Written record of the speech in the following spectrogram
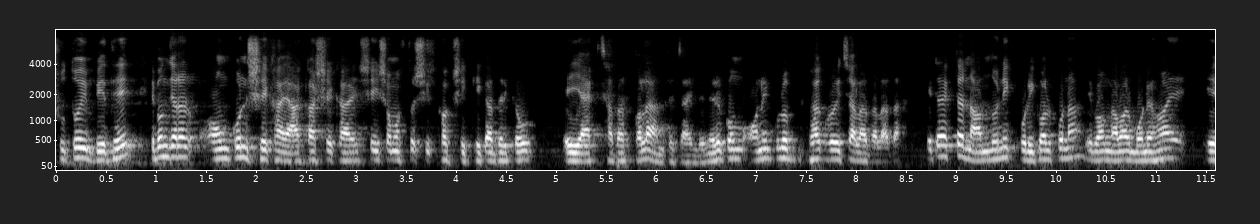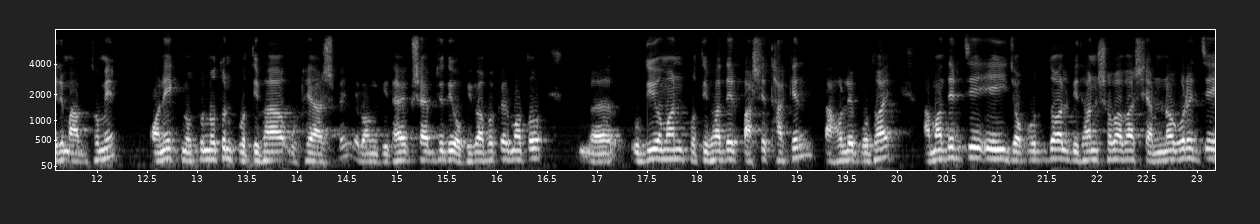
সুতোয় বেঁধে এবং যারা অঙ্কন শেখায়, আঁকা শেখায়, সেই সমস্ত শিক্ষক শিক্ষিকাদেরকেও এই এক ছাতার তলায় আনতে চাইলেন। এরকম অনেকগুলো বিভাগ রয়েছে আলাদা আলাদা। এটা একটা নান্দনিক পরিকল্পনা এবং আমার মনে হয় এর মাধ্যমে অনেক নতুন নতুন প্রতিভা উঠে আসবে এবং বিধায়ক সাহেব যদি অভিভাবকের মতো উদীয়মান প্রতিভাদের পাশে থাকেন, তাহলে বোধহয় আমাদের যে এই জগদ্দল বিধানসভা বা শ্যামনগরের যে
